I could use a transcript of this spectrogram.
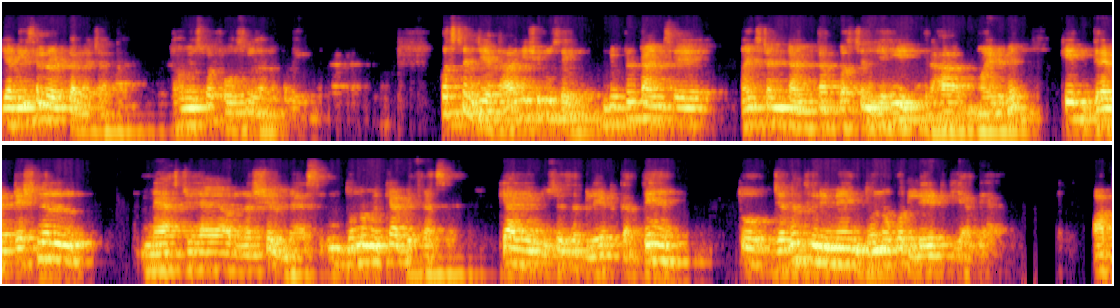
या डिसलरेट करना चाहते हैं तो हमें उस पर फोर्स लगाना पड़ेगा। क्वेश्चन ये था ये शुरू से न्यूटन टाइम से, आइंस्टाइन टाइम तक क्वेश्चन यही रहा माइंड में कि ग्रेविटेशनल मैथ जो है और इनर्शियल मैथ इन दोनों में क्या डिफरेंस है? क्या ये दूसरे से रिलेट करते हैं? तो जनरल थ्योरी में इन दोनों को रिलेट किया गया है। आप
